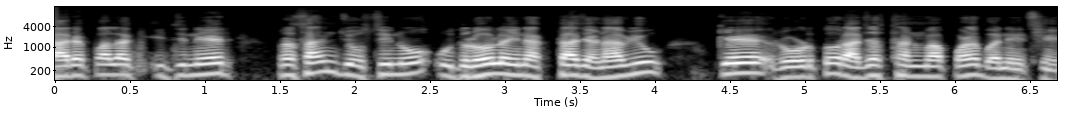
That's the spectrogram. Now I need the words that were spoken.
કાર્યપાલક ઇજનેર પ્રશાંત જોશીનો ઉધળો લઈ નાખતા જણાવ્યું કે રોડ તો રાજસ્થાનમાં પણ બને છે.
